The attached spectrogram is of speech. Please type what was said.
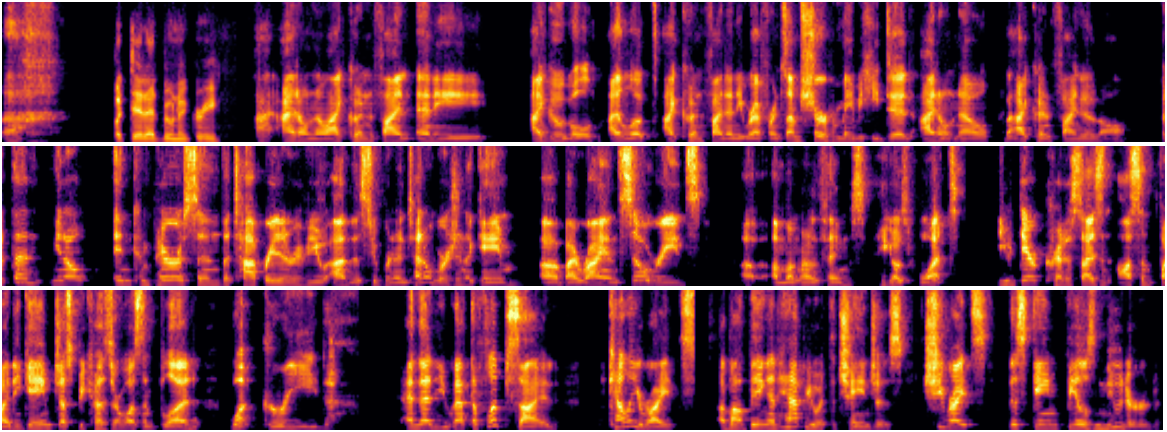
Ugh. But did Ed Boon agree? I I don't know. I couldn't find any. I googled, I looked, I couldn't find any reference. I'm sure maybe he did. I don't know, but I couldn't find it at all. But then you know, in comparison, the top rated review on the Super Nintendo version of the game uh, by Ryan Sill reads, uh, among other things, he goes, What? You dare criticize an awesome fighting game just because there wasn't blood? What greed! And then you got the flip side. Kelly writes about being unhappy with the changes. She writes, This game feels neutered.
